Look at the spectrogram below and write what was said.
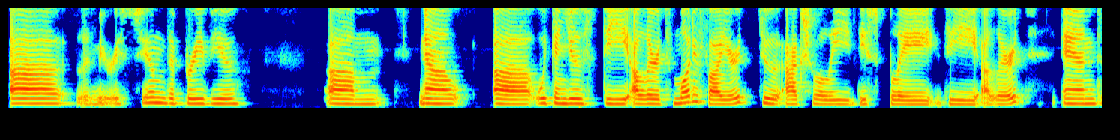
Uh, let me resume the preview. Um, now, uh, we can use the alert modifier to actually display the alert. And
